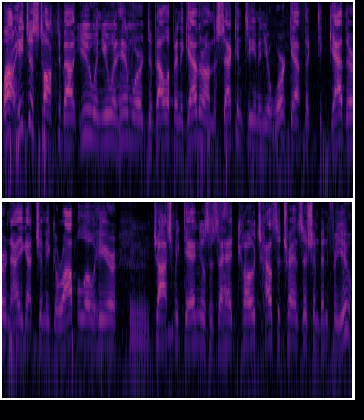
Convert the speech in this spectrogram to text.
Wow, he just talked about you and you and him were developing together on the second team and your work ethic together. Now you got Jimmy Garoppolo here. Mm-hmm. Josh McDaniels is the head coach. How's the transition been for you?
